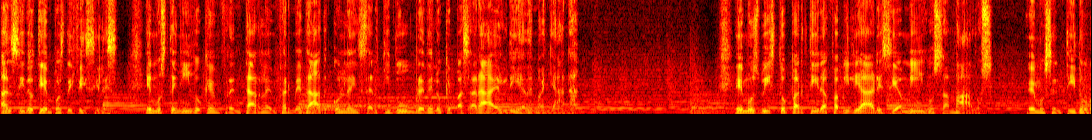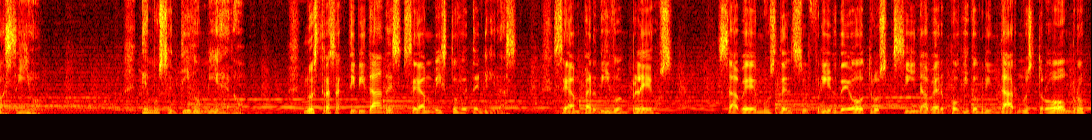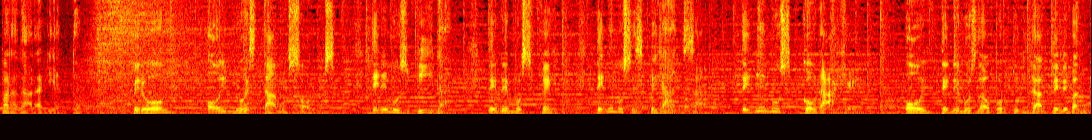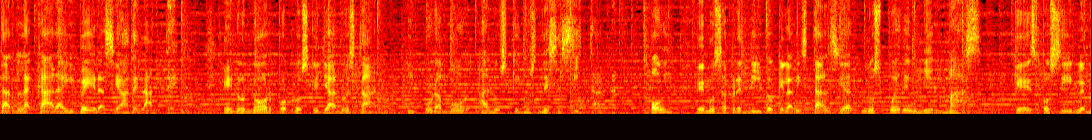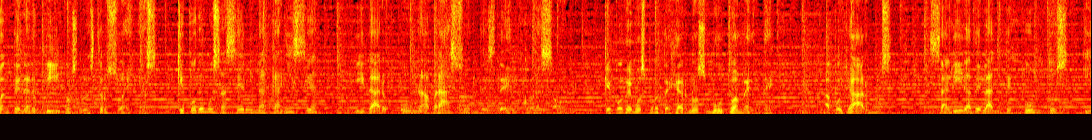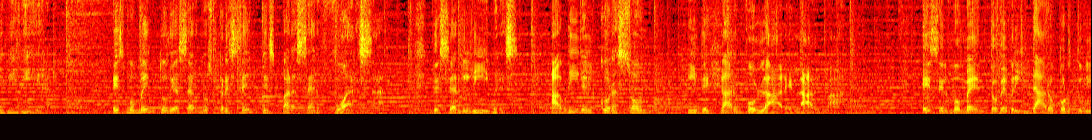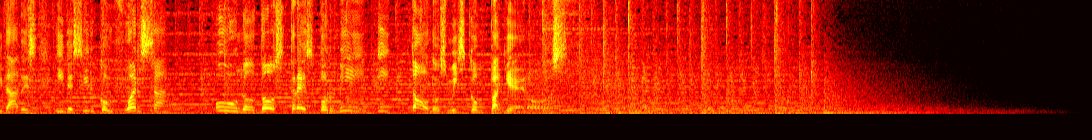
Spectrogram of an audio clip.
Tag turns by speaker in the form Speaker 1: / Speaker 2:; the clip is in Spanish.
Speaker 1: Han sido tiempos difíciles. Hemos tenido que enfrentar la enfermedad con la incertidumbre de lo que pasará el día de mañana. Hemos visto partir a familiares y amigos amados. Hemos sentido vacío. Hemos sentido miedo. Nuestras actividades se han visto detenidas. Se han perdido empleos. Sabemos del sufrir de otros sin haber podido brindar nuestro hombro para dar aliento. Pero hoy, hoy no estamos solos. Tenemos vida, tenemos fe, tenemos esperanza, tenemos coraje. Hoy tenemos la oportunidad de levantar la cara y ver hacia adelante, en honor por los que ya no están y por amor a los que nos necesitan. Hoy hemos aprendido que la distancia nos puede unir más, que es posible mantener vivos nuestros sueños, que podemos hacer una caricia y dar un abrazo desde el corazón, que podemos protegernos mutuamente, apoyarnos, salir adelante juntos y vivir. Es momento de hacernos presentes para ser fuerza, de ser libres, abrir el corazón y dejar volar el alma. Es el momento de brindar oportunidades y decir con fuerza, uno, dos, tres por mí y todos mis compañeros.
